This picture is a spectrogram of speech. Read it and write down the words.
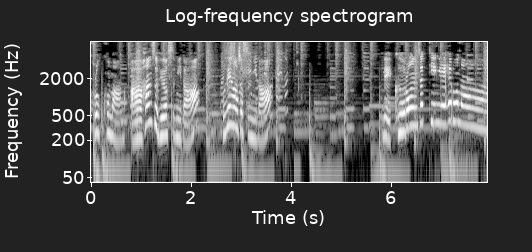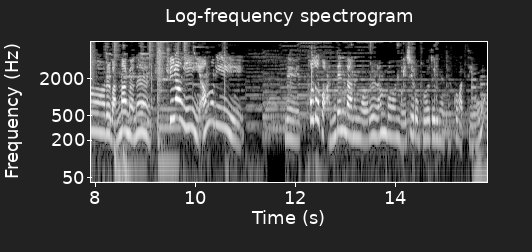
그렇구나. 아, 한수 배웠습니다. 고생하셨습니다. 네, 그런 세팅의 헤로나를 만나면은 힐량이 아무리 네, 터져도 안 된다는 거를 한번 예시로 보여드리면 될 것 같아요.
